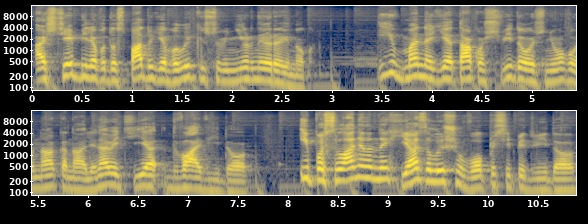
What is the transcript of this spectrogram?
А ще біля водоспаду є великий сувенірний ринок. І в мене є також відео з нього на каналі. Навіть є два відео. І посилання на них я залишу в описі під відео.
